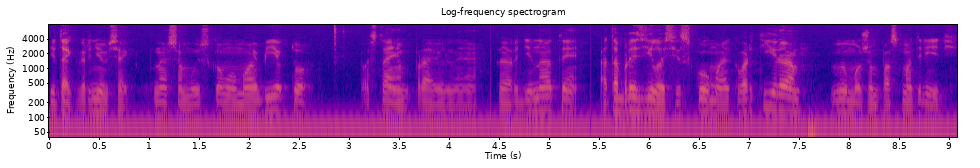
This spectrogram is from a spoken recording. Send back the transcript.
Итак, вернемся к нашему искомому объекту. Поставим правильные координаты. Отобразилась искомая квартира. Мы можем посмотреть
